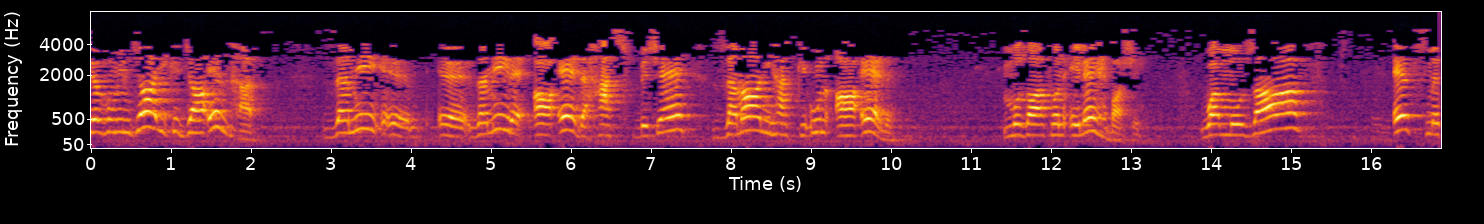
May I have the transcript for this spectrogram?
سومین جایی که جائز هست زمیر آئد حذف بشه زمانی هست که اون آئد مضاف الیه باشه و مضاف اسم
